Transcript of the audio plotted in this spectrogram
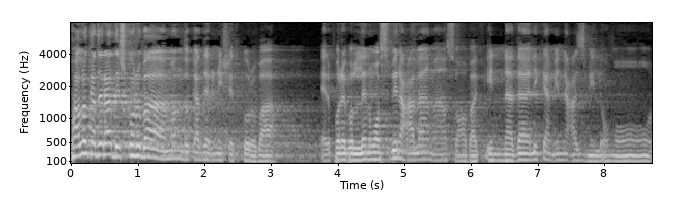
ভালো কাজের আদেশ করবা, মন্দ কাজের নিষেধ করবা। এরপরে বললেন, ওয়াসবির আলা মা সাবাক, ইন্না যালিকা মিন আজমিল উমুর।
